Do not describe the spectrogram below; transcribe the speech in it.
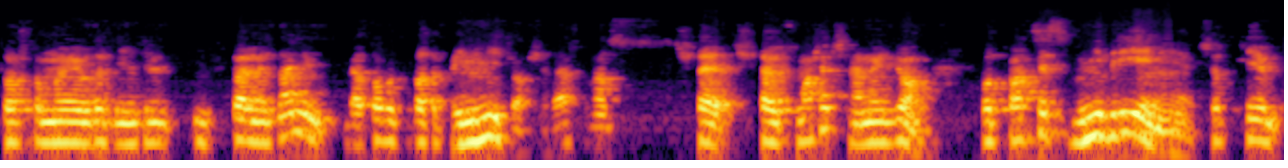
то, что мы вот эти интеллектуальные знания готовы куда-то применить вообще, да, что нас считают, считают сумасшедшими, а мы идем. Вот процесс внедрения все-таки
